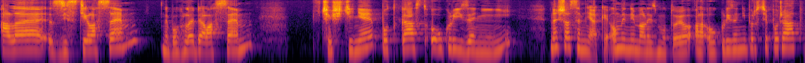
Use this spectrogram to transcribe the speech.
ale zjistila jsem, nebo hledala jsem v češtině podcast o uklízení. Našla jsem nějaké o minimalismu, to jo, ale o uklízení prostě pořád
